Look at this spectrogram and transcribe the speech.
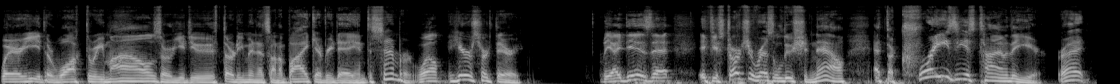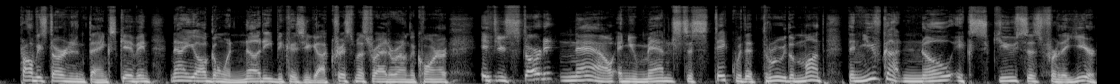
where you either walk three miles or you do 30 minutes on a bike every day in December. Well, here's her theory. The idea is that if you start your resolution now at the craziest time of the year, right? Probably started in Thanksgiving. Now you all going nutty because you got Christmas right around the corner. If you start it now and you manage to stick with it through the month, then you've got no excuses for the year.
